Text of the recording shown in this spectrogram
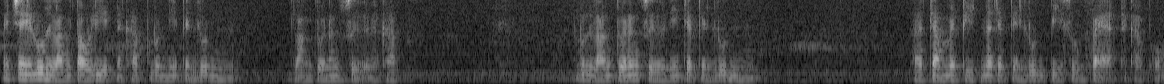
ไม่ใช่รุ่นหลังเตารีดนะครับ รุ่นนี้เป็นรุ่นหลังตัวหนังสือนะครับ รุ่นหลังตัวหนังสือนี้จะเป็นรุ่นถ้าจำไม่ผิดน่าจะเป็นรุ่นปี 08 นะครับผม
